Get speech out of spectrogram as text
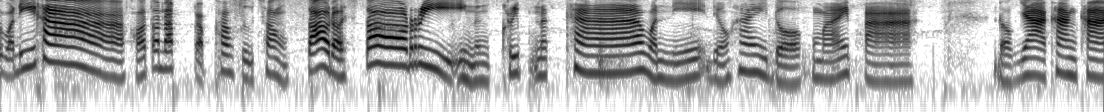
สวัสดีค่ะ ขอต้อนรับกลับเข้าสู่ช่องสาวดอยสตอรี่อีกหนึ่งคลิปนะคะ วันนี้เดี๋ยวให้ดอกไม้ป่า ดอกหญ้าข้างทาง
